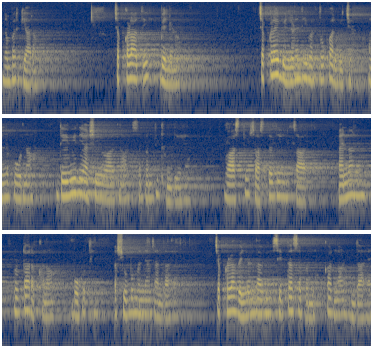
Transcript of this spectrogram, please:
ਨੰਬਰ 11 ਚੱਕਲਾ ਅਤੇ ਵੇਲਣਾ। ਚੱਕਲੇ ਵੇਲਣੇ ਦੀ ਵਰਤੋਂ ਘਰ ਵਿੱਚ ਅੰਨਪੂਰਨਾ, ਦੇਵੀ ਦੇ ਆਸ਼ੀਰਵਾਦ ਨਾਲ ਸੰਬੰਧਿਤ ਹੁੰਦੀ ਹੈ। ਵਾਸਤੂ ਸ਼ਾਸਤਰ ਦੇ ਅਨੁਸਾਰ ਇਹਨਾਂ ਨੂੰ ਉਲਟਾ ਰੱਖਣਾ ਬਹੁਤ ਹੀ ਅਸ਼ੁਭ ਮੰਨਿਆ ਜਾਂਦਾ ਹੈ। ਚੱਕਲਾ ਵੇਲਣ ਦਾ ਵੀ ਸਿੱਧਾ ਸੰਬੰਧ ਘਰ ਨਾਲ ਹੁੰਦਾ ਹੈ।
